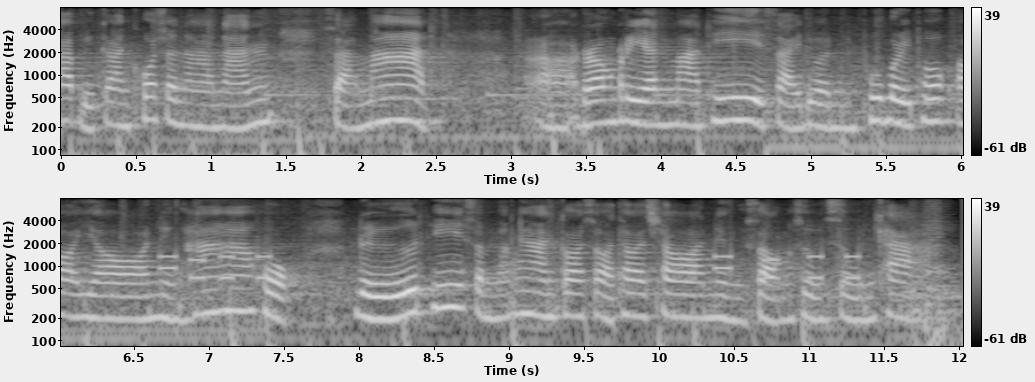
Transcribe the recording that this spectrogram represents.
าพหรือการโฆษณานั้น สามารถร้องเรียนมาที่สายด่วนผู้บริโภคออย1556 หรือที่สำนักงงาน กสทช 1200 ค่ะ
